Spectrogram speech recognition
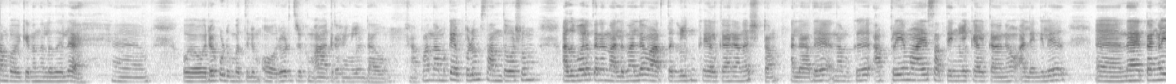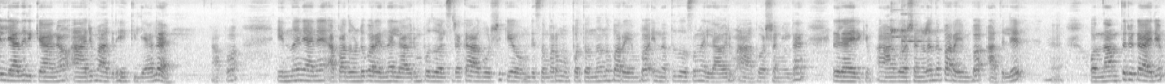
സംഭവിക്കണം എന്നുള്ളത് അല്ലേ? ഓരോ കുടുംബത്തിലും ഓരോരുത്തർക്കും ആഗ്രഹങ്ങളുണ്ടാവും. അപ്പം നമുക്ക് എപ്പോഴും സന്തോഷം അതുപോലെ തന്നെ നല്ല നല്ല വാർത്തകളും കേൾക്കാനാണ് ഇഷ്ടം. അല്ലാതെ നമുക്ക് അപ്രിയമായ സത്യങ്ങൾ കേൾക്കാനോ അല്ലെങ്കിൽ നേട്ടങ്ങൾ ഇല്ലാതിരിക്കാനോ ആരും ആഗ്രഹിക്കില്ല അല്ലേ? അപ്പോൾ ഇന്ന് ഞാൻ അപ്പോൾ അതുകൊണ്ട് പറയുന്ന എല്ലാവരും പുതുവത്സരമൊക്കെ ആഘോഷിക്കും ഡിസംബർ മുപ്പത്തൊന്ന് എന്ന് പറയുമ്പോൾ ഇന്നത്തെ ദിവസം എല്ലാവരും ആഘോഷങ്ങളുടെ ഇതിലായിരിക്കും. ആഘോഷങ്ങൾ എന്ന് പറയുമ്പോൾ അതിൽ ഒന്നാമത്തെ ഒരു കാര്യം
